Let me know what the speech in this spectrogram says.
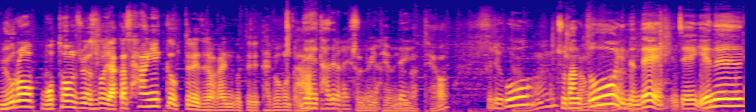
유럽 모터홈 중에서도 약간 상위급들에 들어가 있는 것들이 대부분 다 네, 다 들어가 적용이 있습니다. 되어 있는 네. 것 같아요. 그리고 주방도 주방. 있는데 이제 얘는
